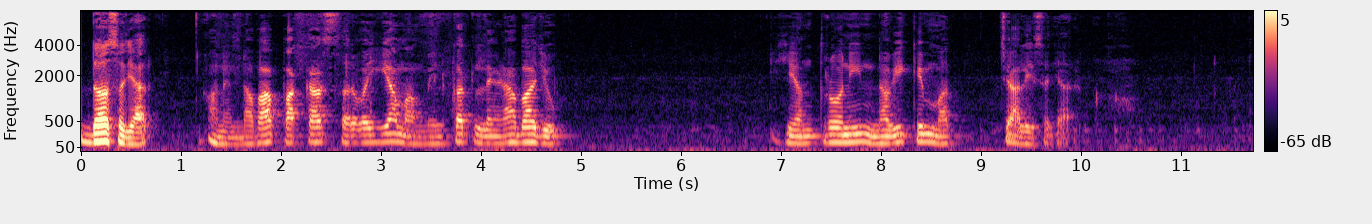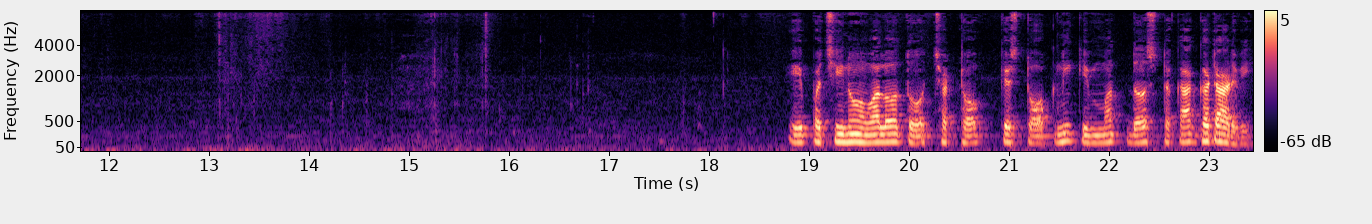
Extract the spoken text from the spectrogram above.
દસ હજાર અને નવા પાકા સરવૈયામાં મિલકત લેણા બાજુ યંત્રોની નવી કિંમત ચાલીસ હજાર. એ પછીનો હવાલો હતો છઠ્ઠો કે સ્ટોકની કિંમત દસ ટકા ઘટાડવી.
